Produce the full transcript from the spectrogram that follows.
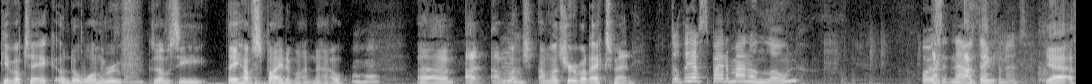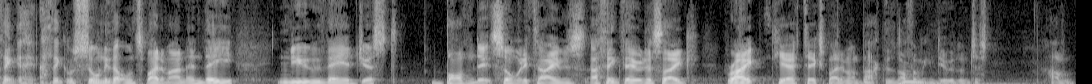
give or take, under one think roof. Because obviously they have Spider Man now. Um, I, I'm not. I'm not sure about X Men. Don't they have Spider-Man on loan, or is I- it now I think- definite? Yeah, I think. I think it was Sony that owned Spider Man, and they knew they had just bombed it so many times. I think they were just like, right, yeah, take Spider Man back. There's nothing we can do with them. Just have them.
